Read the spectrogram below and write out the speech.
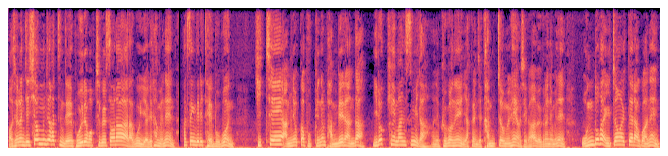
어, 제가 이제 시험 문제 같은데 보일의 법칙을 써라 라고 이야기를 하면은 학생들이 대부분 기체의 압력과 부피는 반비례한다 이렇게만 씁니다 아니 그거는 약간 이제 감점을 해요 제가 왜 그러냐면은 온도가 일정할 때라고 하는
